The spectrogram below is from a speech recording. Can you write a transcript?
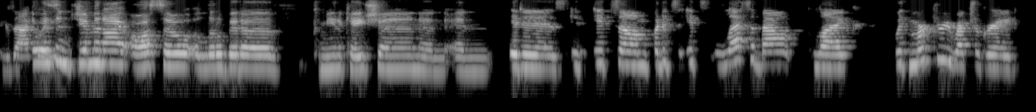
Exactly. So isn't Gemini also a little bit of communication and and it is it, it's um but it's it's less about like with mercury retrograde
